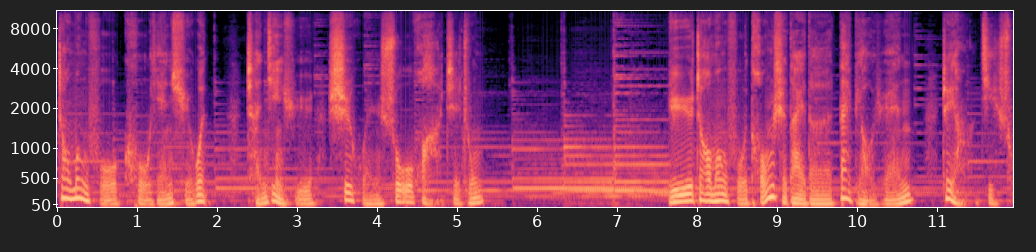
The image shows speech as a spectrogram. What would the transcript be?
赵孟俯苦研学问。沉浸于诗文书画之中，与赵孟俯同时代的代表员这样记述：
